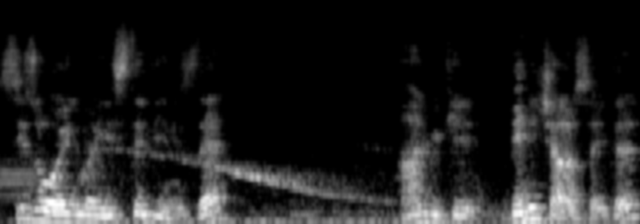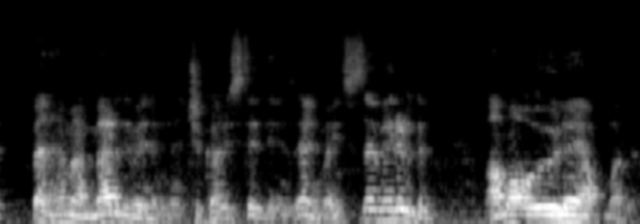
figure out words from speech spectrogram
Siz o elmayı istediğinizde halbuki beni çağırsaydı ben hemen merdivenimden çıkar istediğiniz elmayı size verirdim. Ama o öyle yapmadı.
